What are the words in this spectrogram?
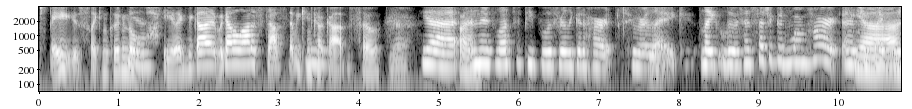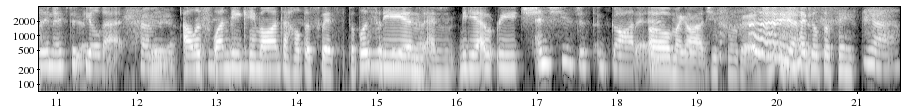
space, like including the Mm-hmm. Yeah. lobby. Like we got we got a lot of stuff that we can cook up. So Yeah. Yeah, It's fun. and there's lots of people with really good hearts who are like, like Lewis has such a good warm heart, and it's just like really nice to Yeah. feel that from. Yeah, yeah. Alice Lundy came on to help us with publicity, and, Nice. and media outreach. and she's just a goddess. oh my god, she's so good. Yeah. I feel so safe. Yeah,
